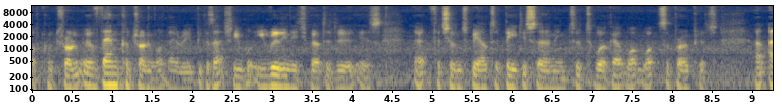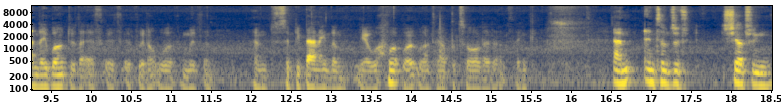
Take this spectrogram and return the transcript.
of controlling of them controlling what they read because actually what you really need to be able to do is uh, for children to be able to be discerning to, to work out what, what's appropriate and, and they won't do that if, if, if we're not working with them and simply banning them you know won't, won't help at all I don't think and in terms of sheltering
